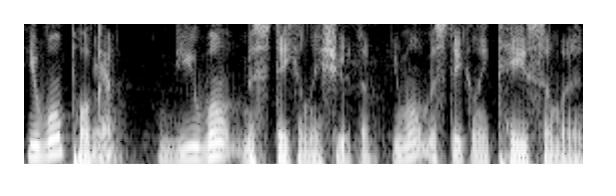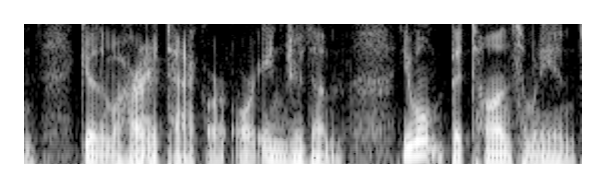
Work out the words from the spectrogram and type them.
You won't pull a Yeah. gun. You won't mistakenly shoot them. You won't mistakenly tase someone and give them a heart Right. attack or, or injure them. You won't baton somebody and,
